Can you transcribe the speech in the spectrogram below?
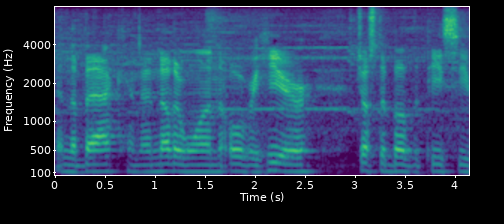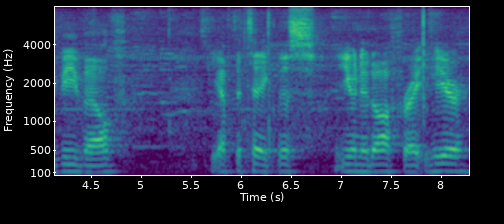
in the back and another one over here just above the PCV valve. You have to take this unit off right here.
